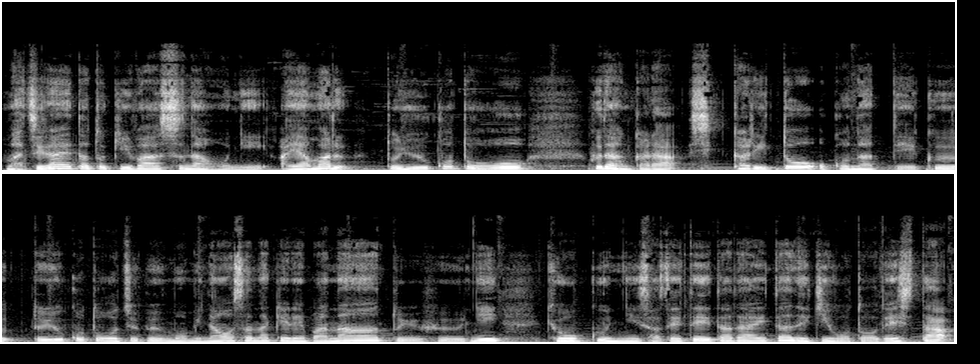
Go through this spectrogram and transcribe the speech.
間違えた時は素直に謝るということを普段からしっかりと行っていくということを自分も見直さなければなというふうに教訓にさせていただいた出来事でした。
